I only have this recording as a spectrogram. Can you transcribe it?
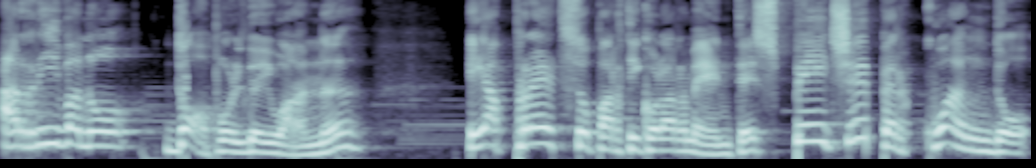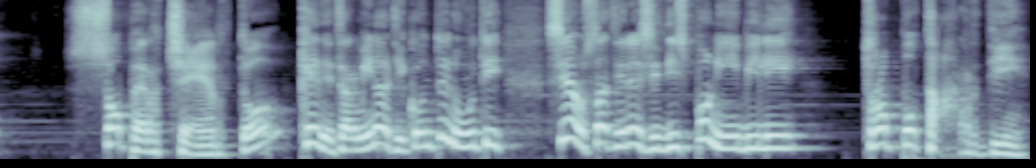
Arrivano dopo il day one e apprezzo particolarmente, specie per quando so per certo che determinati contenuti siano stati resi disponibili troppo tardi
